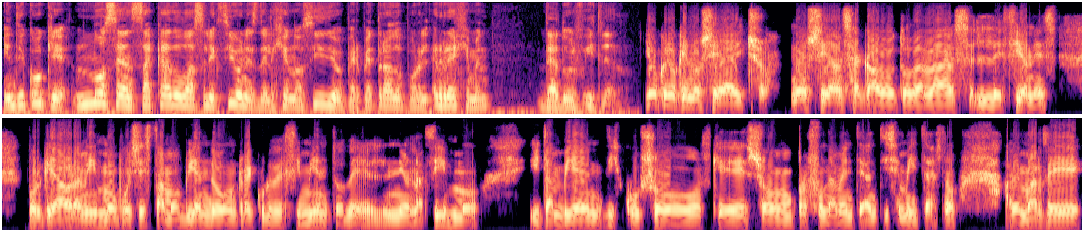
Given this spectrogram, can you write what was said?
indicó que no se han sacado las lecciones del genocidio perpetrado por el régimen de Adolf Hitler. Yo creo que no se ha hecho, no se han sacado todas las lecciones, porque ahora mismo pues estamos viendo un recrudecimiento del neonazismo y también discursos que son profundamente antisemitas, ¿no? Además de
